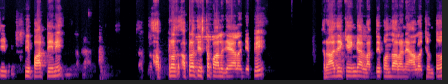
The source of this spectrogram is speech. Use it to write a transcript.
వైఎస్ఆర్సీపీ పార్టీని అప్ర అప్రతిష్ట పాలు చేయాలని చెప్పి రాజకీయంగా లబ్ధి పొందాలనే ఆలోచనతో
